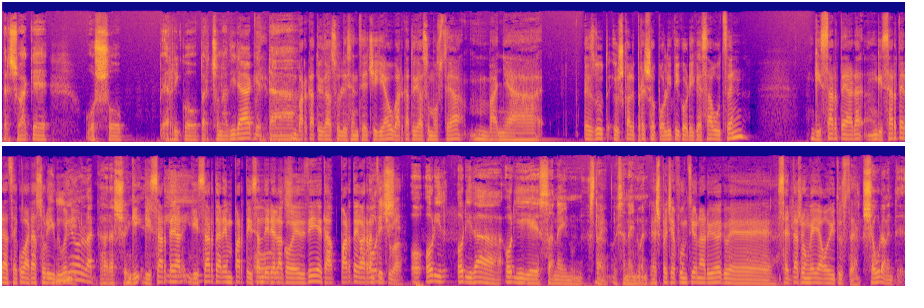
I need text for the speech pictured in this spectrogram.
presoak eh, oso herriko pertsona dirak eta barkatu idazu lizentzia txiki hau, barkatu idazu moztea, baina ez dut euskal preso politikorik ezagutzen, gizarteara, gizarteratzeko arazorik duenik. Inolak arazorik. Gi, gizartear, I- gizartearen parte izan direlako beti eta parte garrantzitsua. Hori, hori da, hori esan nahi nuen, ez da, esan nahi nuen. Espetxe funtzionarioek be, zailtasun gehiago dituzte. Seguramente,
